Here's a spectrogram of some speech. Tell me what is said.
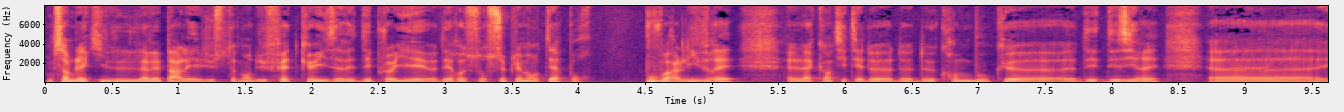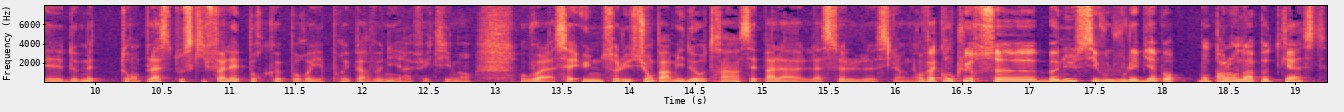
Il me semblait qu'il avait parlé justement du fait qu'ils avaient déployé euh, des ressources supplémentaires pour pouvoir livrer la quantité de, de, de Chromebook euh, désirés euh, et de mettre en place tout ce qu'il fallait pour, que, pour, y, pour y parvenir, effectivement. Donc voilà, c'est une solution parmi d'autres, hein, c'est pas la, la seule. On va conclure ce bonus, si vous le voulez bien, pour, en parlant d'un podcast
